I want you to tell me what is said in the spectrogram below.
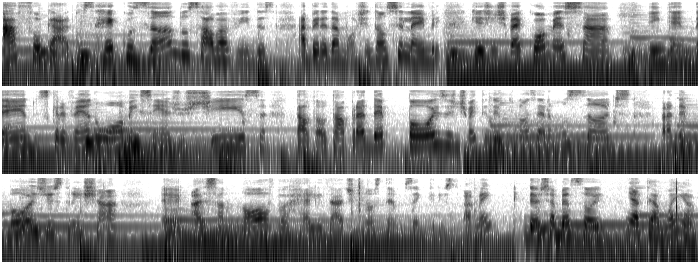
Afogados, recusando salva-vidas à beira da morte. Então se lembre que a gente vai começar entendendo, descrevendo o homem sem a justiça, tal, tal, tal, para depois a gente vai entender o que nós éramos antes, para depois destrinchar é, essa nova realidade que nós temos em Cristo. Amém? Deus te abençoe e até amanhã.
